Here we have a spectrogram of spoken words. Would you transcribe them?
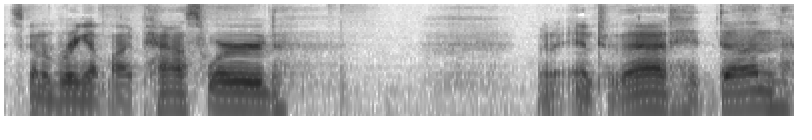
It's going to bring up my password. I'm going to enter that, hit done.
